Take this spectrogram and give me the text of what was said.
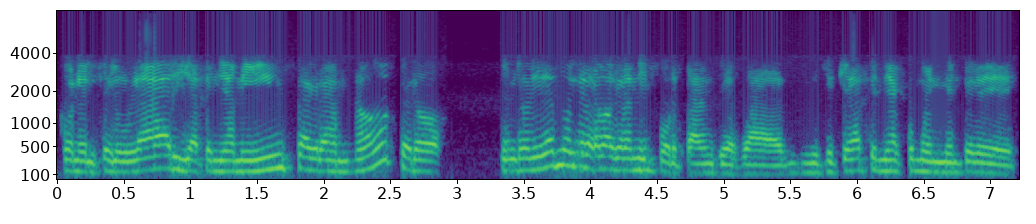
con el celular y ya tenía mi Instagram, ¿no? Pero en realidad no le daba gran importancia, o sea, ni siquiera tenía como en mente de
